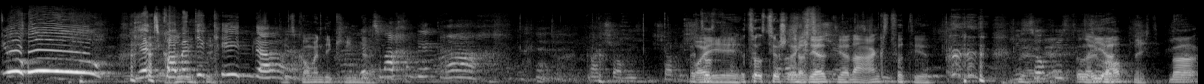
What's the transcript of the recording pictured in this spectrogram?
Juhu! Jetzt kommen die Kinder! Jetzt kommen die Kinder. Jetzt machen wir Krach! Schau ich, schau ich. Jetzt hast du ja Schau, erschreckt. der, der hat Angst vor dir. Wieso bist du Nein, überhaupt nicht. Nein,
